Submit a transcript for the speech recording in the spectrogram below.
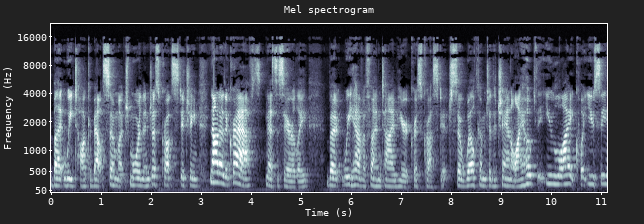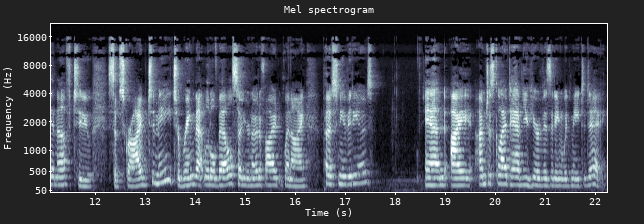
but we talk about so much more than just cross stitching, not other crafts necessarily, but we have a fun time here at Crisscross Stitch. So welcome to the channel. I hope that you like what you see enough to subscribe to me, to ring that little bell so you're notified when I post new videos. And I, I'm just glad to have you here visiting with me today.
